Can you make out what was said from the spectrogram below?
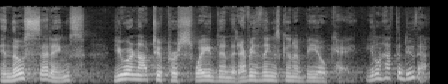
In those settings, you are not to persuade them that everything is going to be okay. You don't have to do that.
